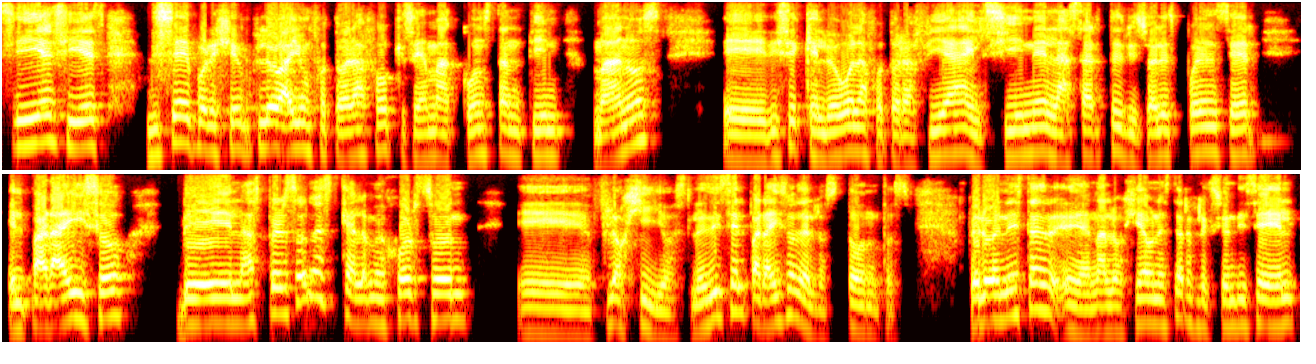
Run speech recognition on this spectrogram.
Sí, así es. Dice, por ejemplo, hay un fotógrafo que se llama Constantin Manos. Eh, dice que luego la fotografía, el cine, las artes visuales pueden ser el paraíso de las personas que a lo mejor son eh, flojillos. Les dice el paraíso de los tontos. Pero en esta eh, analogía en esta reflexión dice él,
